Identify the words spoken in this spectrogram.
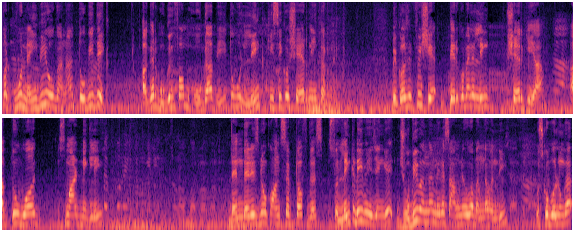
पर वो नहीं भी होगा ना तो भी देख अगर गूगल फॉर्म होगा भी तो वो लिंक किसी को शेयर नहीं करना है। बिकॉज़ इफ़ यू शेयर तेरे को मैंने लिंक शेयर किया हाँ. अब तू बहुत स्मार्ट निकली सबको भेज दूँगी link. Then there is no concept of this so link नहीं भेजेंगे जो भी बंदा मेरे सामने होगा बंदा बंदी उसको बोलूँगा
